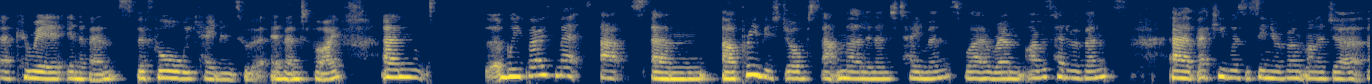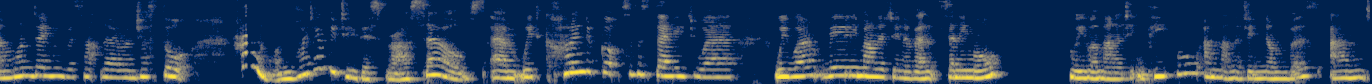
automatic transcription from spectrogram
uh, career in events before we came into Eventify. Um, we both met at um, our previous jobs at Merlin Entertainments, where um, I was head of events. Uh, Becky was a senior event manager. And one day we were sat there and just thought, hang on, why don't we do this for ourselves? Um, we'd kind of got to the stage where we weren't really managing events anymore we were managing people and managing numbers and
